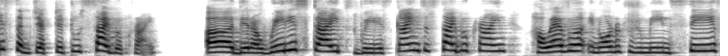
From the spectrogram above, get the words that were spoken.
is subjected to cybercrime. Uh, there are various types, various kinds of cybercrime. However, in order to remain safe,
